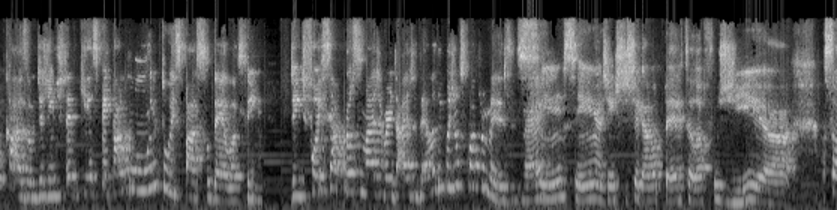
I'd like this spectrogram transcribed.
um caso onde a gente teve que respeitar muito o espaço dela, assim a gente foi se aproximar de verdade dela depois de uns quatro meses, né? Sim, sim. A gente chegava perto, ela fugia. Só,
